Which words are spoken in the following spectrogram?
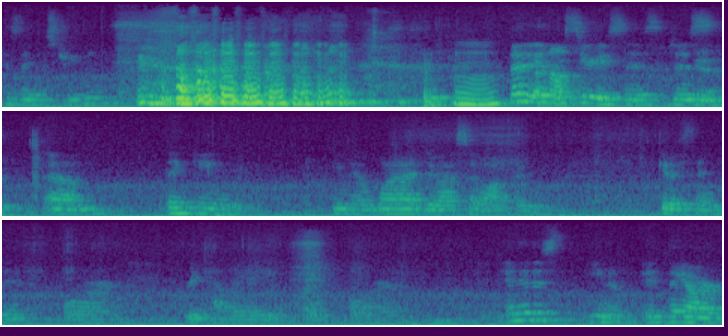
because they mistreat me. Mm. But in all seriousness, just Yeah. um, thinking, you know, why do I so often get offended or retaliate or, and it is, you know, it, they are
